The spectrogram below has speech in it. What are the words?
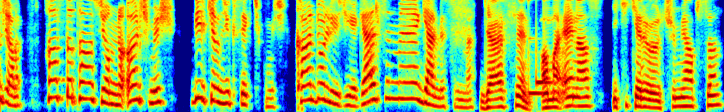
Hocam hasta tansiyonunu ölçmüş. Bir kez yüksek çıkmış. Kardiyolojiye gelsin mi gelmesin mi? Gelsin ama en az iki kere ölçüm yapsın.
